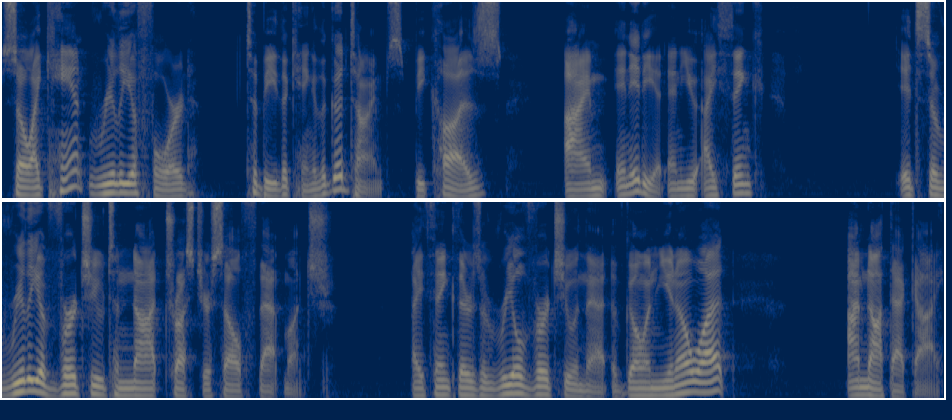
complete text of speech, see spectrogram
So I can't really afford to be the king of the good times because I'm an idiot. And you I think it's a really a virtue to not trust yourself that much. I think there's a real virtue in that of going, you know what? I'm not that guy.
